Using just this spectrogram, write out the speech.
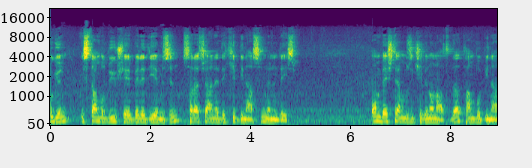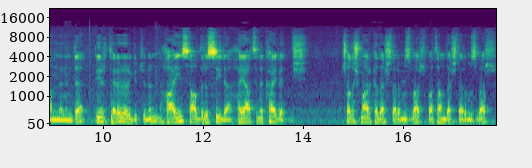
Bugün İstanbul Büyükşehir Belediye'mizin Saraçhane'deki binasının önündeyiz. 15 Temmuz 2016'da tam bu binanın önünde bir terör örgütünün hain saldırısıyla hayatını kaybetmiş çalışma arkadaşlarımız var, vatandaşlarımız var.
